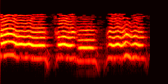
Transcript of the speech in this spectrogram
ما قد سبق.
